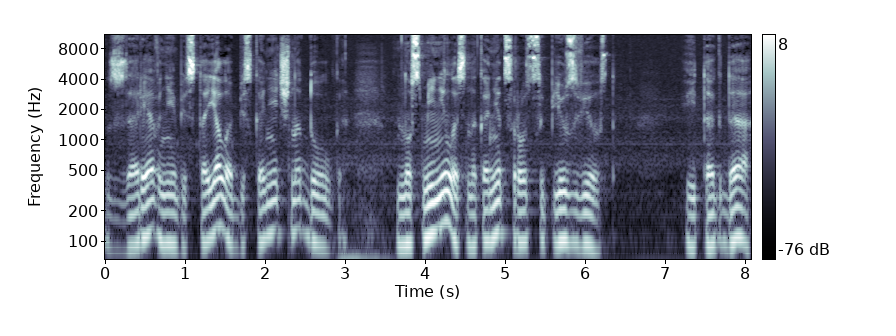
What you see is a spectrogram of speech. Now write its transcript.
Заря в небе стояла бесконечно долго, но сменилась, наконец, россыпью звезд. И тогда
